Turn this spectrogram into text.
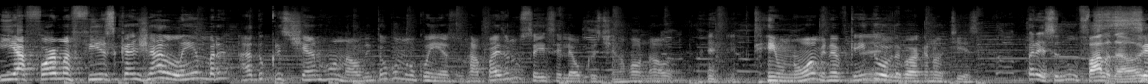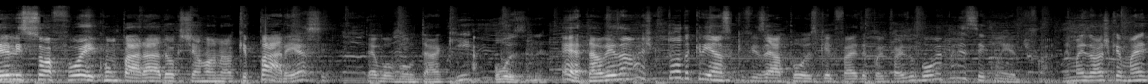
E a forma física já lembra a do Cristiano Ronaldo. Então, como eu não conheço o rapaz, eu não sei se ele é o Cristiano Ronaldo. Tem um nome, né? Fiquei em dúvida agora com a notícia. Parece, não fala da onde. Se ele só foi comparado ao Cristiano Ronaldo, que parece, até vou voltar aqui. A pose, né? É, talvez eu acho que toda criança que fizer a pose que ele faz depois que faz o gol vai parecer com ele, de fato. né? Mas eu acho que é mais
